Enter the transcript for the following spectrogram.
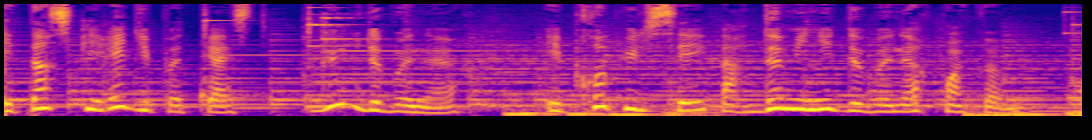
est inspiré du podcast Bulle de bonheur et propulsé par 2minutesdebonheur.com.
